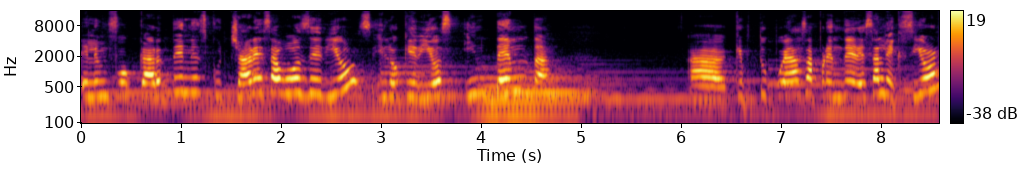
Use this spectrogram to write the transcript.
enfocarte en escuchar esa voz de Dios y lo que Dios intenta que tú puedas aprender esa lección,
